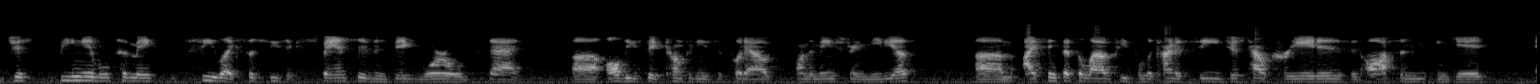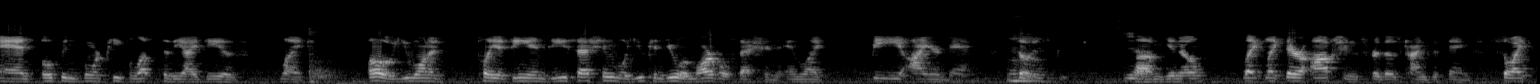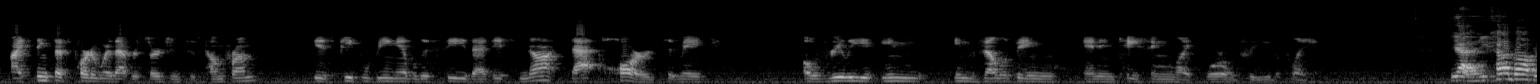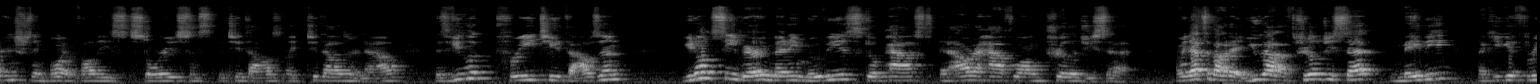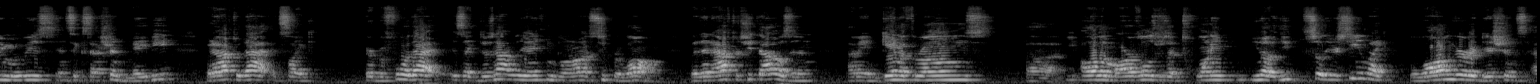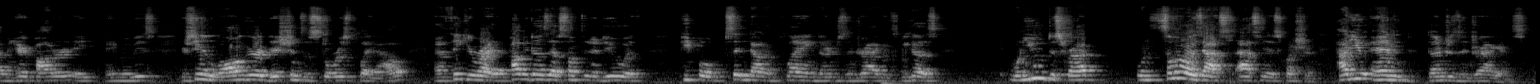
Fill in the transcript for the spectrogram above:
just being able to make see like such these expansive and big worlds that uh, all these big companies have put out on the mainstream media. Um, I think that's allowed people to kind of see just how creative and awesome you can get, and opened more people up to the idea of like, oh, you want to play a D and D session? Well, you can do a Marvel session and like be Iron Man mm-hmm. so to mm-hmm. speak. Yeah. Um, you know, like like there are options for those kinds of things. So I I think that's part of where that resurgence has come from, is people being able to see that it's not that hard to make a really in enveloping and encasing like world for you to play in. Yeah, and you kind of brought up an interesting point with all these stories since the 2000, like 2000 and now. Is if you look pre 2000, you don't see very many movies go past an hour and a half long trilogy set. I mean, that's about it. You got a trilogy set, maybe. Like you get three movies in succession, maybe. But after that, it's like, or before that, it's like there's not really anything going on super long. But then after 2000, I mean, Game of Thrones, uh, all the Marvels, there's like 20, you know, you, so you're seeing like longer editions. I mean, Harry Potter, eight, eight movies. You're seeing longer editions of stories play out. And I think you're right. That probably does have something to do with people sitting down and playing Dungeons and Dragons because when you describe, when someone always asks, asks me this question, how do you end Dungeons and Dragons?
